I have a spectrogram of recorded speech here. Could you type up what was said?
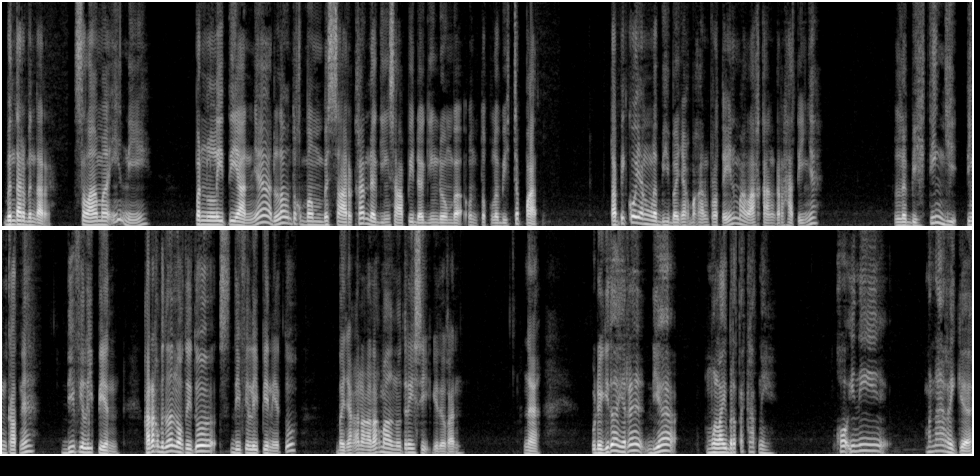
bentar-bentar, selama ini penelitiannya adalah untuk membesarkan daging sapi, daging domba untuk lebih cepat. Tapi kok yang lebih banyak makan protein malah kanker hatinya lebih tinggi tingkatnya di Filipina. Karena kebetulan waktu itu di Filipina itu banyak anak-anak malnutrisi gitu kan. Nah, udah gitu akhirnya dia mulai bertekad nih. Kok ini menarik ya?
